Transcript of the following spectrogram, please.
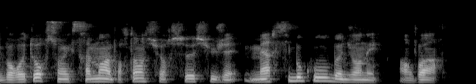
vos retours sont extrêmement importants sur ce sujet. Merci beaucoup, bonne journée. Au revoir.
